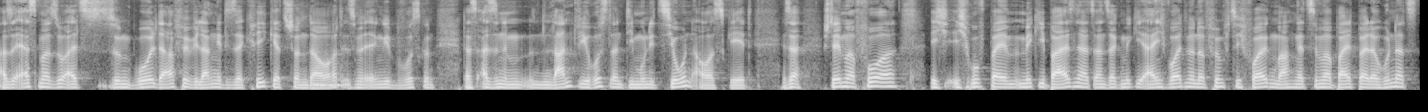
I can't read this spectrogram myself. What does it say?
Also erstmal so als Symbol dafür, wie lange dieser Krieg jetzt schon dauert, ist mir irgendwie bewusst geworden, dass also in einem Land wie Russland die Munition ausgeht. Ich sag, stell mir vor, ich, ich rufe bei Mickey Beisenherz an sage, Mickey, eigentlich wollten wir nur 50 Folgen machen, jetzt sind wir bald bei der 100.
